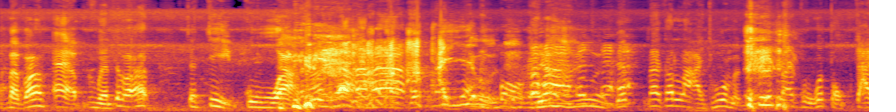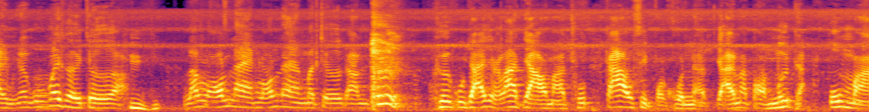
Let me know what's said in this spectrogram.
บแบบว่าแอบเหมือนจะว่า จะจีบกูอะไอ้เหี้ยมึงบอกเลยว่าเย็ดแม่ก็ลายท่วมแบบนี้แม่กูก็ตกใจเหมือนกันกูไม่เคยเจออะแล้วร้อนแรงร้อนแรงมาเจอกัน คือกูย้ายจากลาดยาวมาชุด 90 กว่าคนอะย้ายมาตอนมืดอะ อุ้มมา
